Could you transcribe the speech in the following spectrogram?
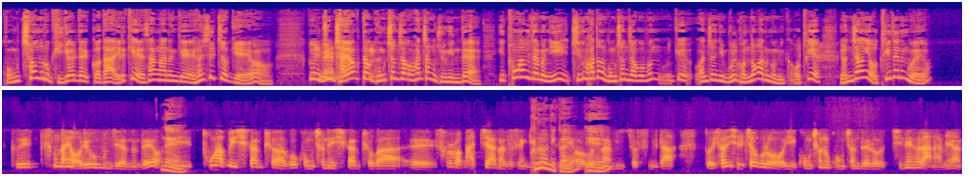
공천으로 귀결될 거다 이렇게 예상하는 게 현실적이에요. 그럼 지금 자유한국당 공천 작업 한창 중인데 이 통합이 되면 이 지금 하던 공천 작업은 이게 완전히 물 건너가는 겁니까? 어떻게 연장이 어떻게 되는 거예요? 그게 상당히 어려운 문제였는데요. 네. 이 통합의 시간표하고 공천의 시간표가 서로가 맞지 않아서 생긴 그러니까요. 어긋남이 예. 있었습니다. 또 현실적으로 이 공천은 공천대로 진행을 안 하면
